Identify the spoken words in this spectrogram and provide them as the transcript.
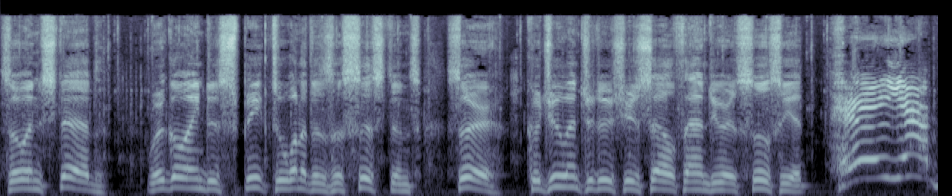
So instead, we're going to speak to one of his assistants. Sir, could you introduce yourself and your associate? Hey, ya,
